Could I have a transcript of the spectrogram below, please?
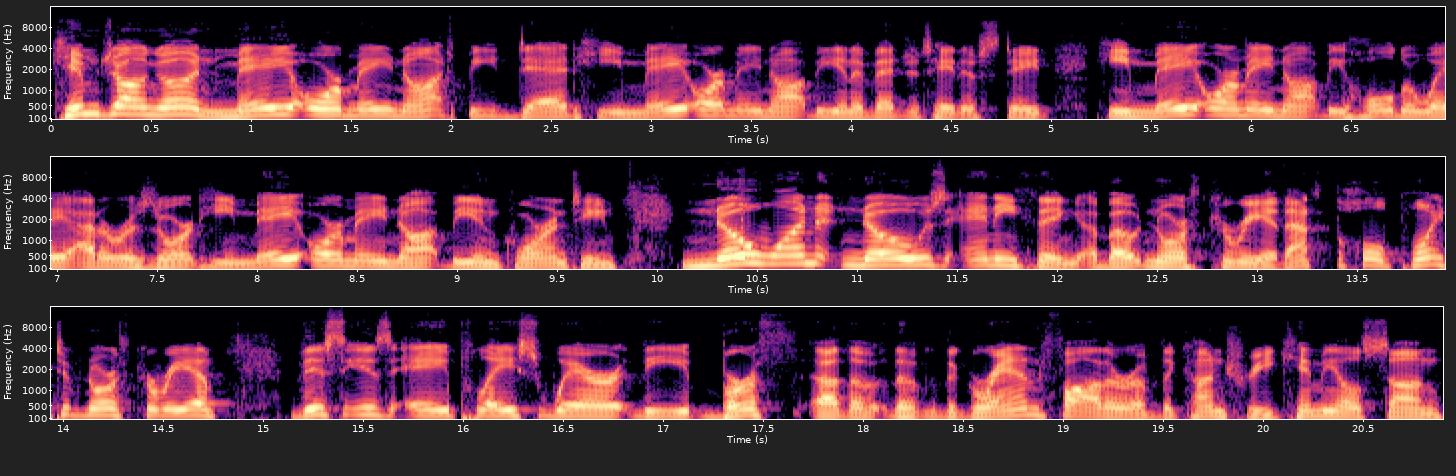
Kim Jong un may or may not be dead. He may or may not be in a vegetative state. He may or may not be holed away at a resort. He may or may not be in quarantine. No one knows anything about North Korea. That's the whole point of North Korea. This is a place where the birth, uh, the, the, the grandfather of the country, Kim Il sung,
